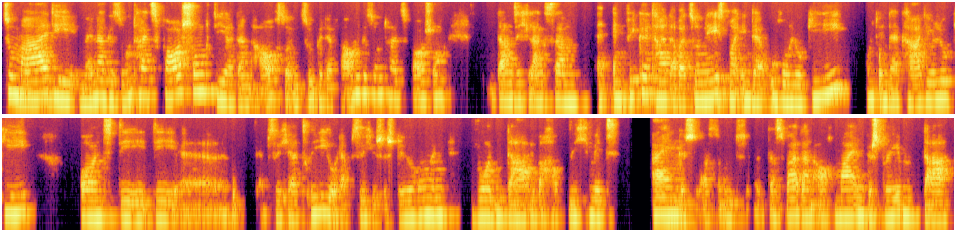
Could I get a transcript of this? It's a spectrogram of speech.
Zumal die Männergesundheitsforschung, die ja dann auch so im Zuge der Frauengesundheitsforschung dann sich langsam äh, entwickelt hat, aber zunächst mal in der Urologie und in der Kardiologie und die, die äh, Psychiatrie oder psychische Störungen wurden da überhaupt nicht mit eingeschlossen. Und das war dann auch mein Bestreben, da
